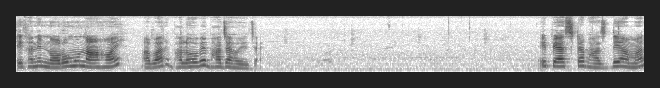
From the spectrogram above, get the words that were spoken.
এখানে নরমও না হয়, আবার ভালোভাবে ভাজা হয়ে যায়। এই পেঁয়াজটা ভাজতে আমার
